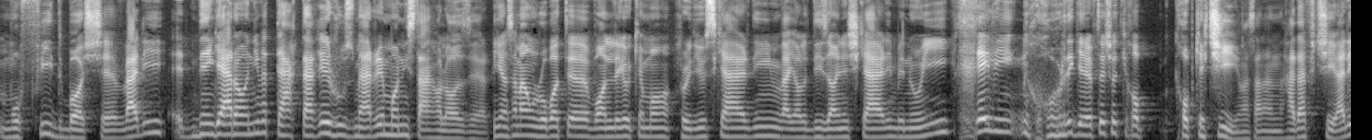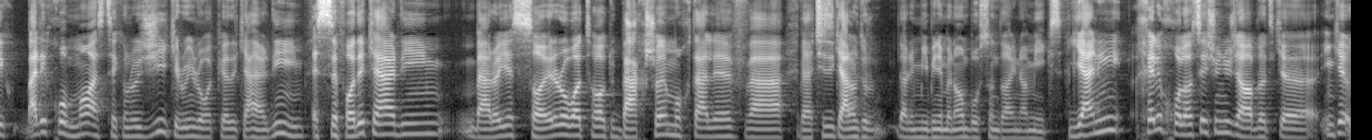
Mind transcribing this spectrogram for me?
مفید باشه ولی نگرانی و دغدغه روزمره ما نیست در حال حاضر. میگم مثلا اون ربات one leg و که ما produce کردیم و یا design ش کردیم به نوعی خیلی خورده گرفته شد که خب خب که چی؟ مثلا هدف چی؟ ولی ولی خب ما از تکنولوژی که روی این ربات پیاده کردیم استفاده کردیم برای سایر ربات ها تو بخش های مختلف و و چیزی که الان داریم می‌بینیم به نام بوستون داینامیکس. یعنی خیلی خلاصه ایشون جواب داد که اینکه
